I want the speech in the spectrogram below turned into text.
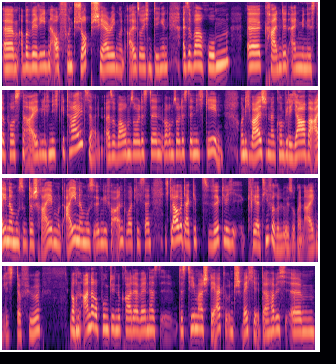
Ähm, aber wir reden auch von Jobsharing und all solchen Dingen. Also warum äh, kann denn ein Ministerposten eigentlich nicht geteilt sein? Also warum soll das denn, warum soll das denn nicht gehen? Und ich weiß schon, dann kommt wieder, ja, aber einer muss unterschreiben und einer muss irgendwie verantwortlich sein. Ich glaube, da gibt es wirklich kreativere Lösungen eigentlich dafür. Noch ein anderer Punkt, den du gerade erwähnt hast, das Thema Stärke und Schwäche. Da habe ich ähm,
